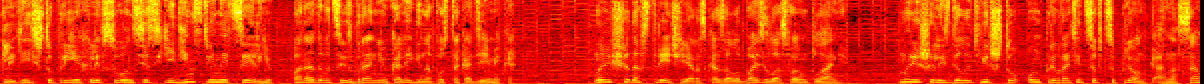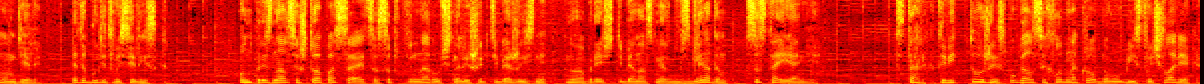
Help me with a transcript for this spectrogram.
клялись, что приехали в Свонси с единственной целью – порадоваться избранию коллеги на пост академика. Но еще до встречи я рассказала Базилу о своем плане. Мы решили сделать вид, что он превратится в цыпленка, а на самом деле это будет Василиск. Он признался, что опасается собственноручно лишить тебя жизни, но обречь тебя на смерть взглядом в состоянии. Старк, ты ведь тоже испугался хладнокровного убийства человека.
